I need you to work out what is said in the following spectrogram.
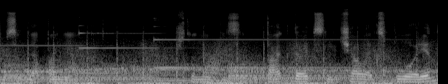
не всегда понятно, что написано. Так, давайте сначала эксплоринг.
